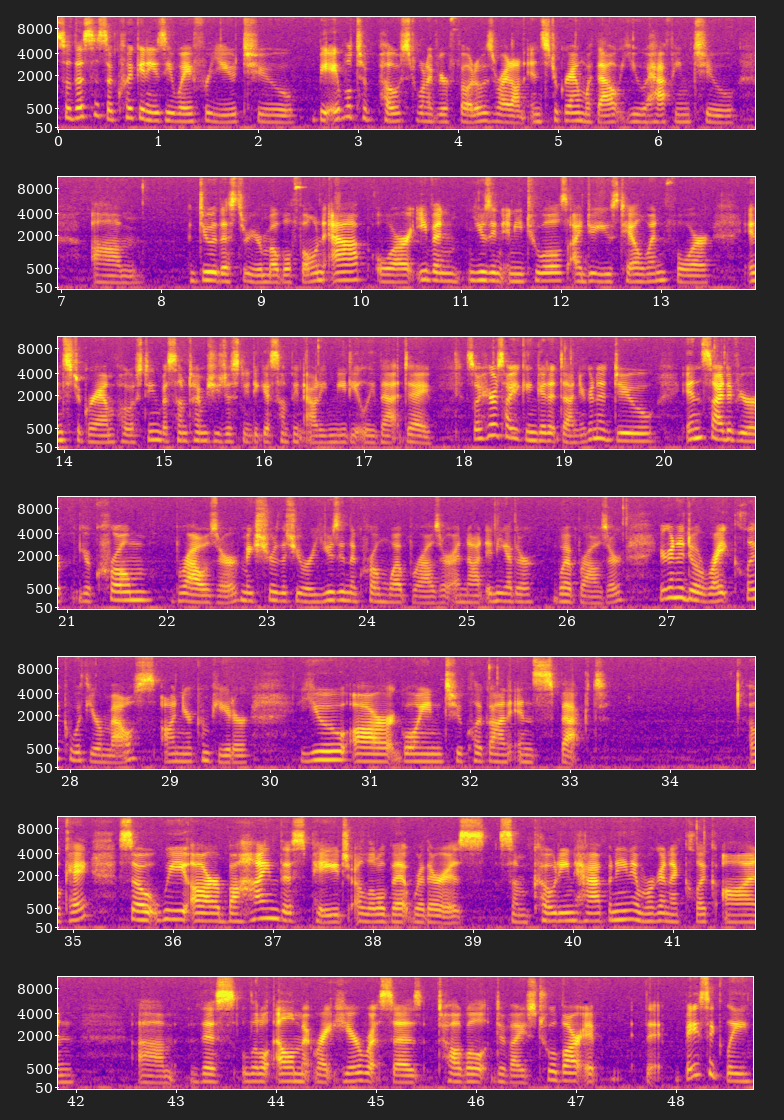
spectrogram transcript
So this is a quick and easy way for you to be able to post one of your photos right on Instagram without you having to um, do this through your mobile phone app or even using any tools. I do use Tailwind for Instagram posting, but sometimes you just need to get something out immediately that day. So here's how you can get it done. You're going to do inside of your, your Chrome browser, make sure that you are using the Chrome web browser and not any other web browser. You're going to do a right click with your mouse on your computer. You are going to click on inspect. Okay, so we are behind this page a little bit where there is some coding happening and we're going to click on um, this little element right here where it says toggle device toolbar. It, it basically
